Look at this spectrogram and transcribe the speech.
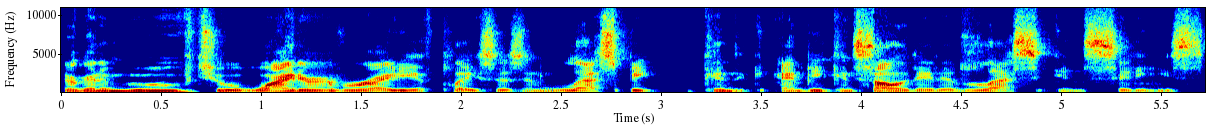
They're going to move to a wider variety of places and less be and be consolidated less in cities.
